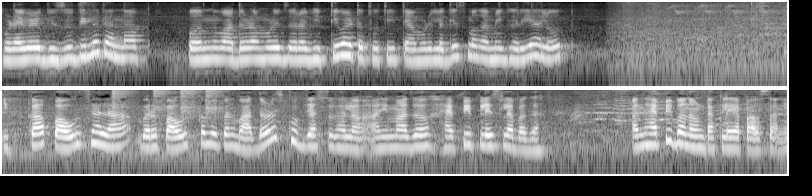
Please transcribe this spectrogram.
थोड्या वेळ भिजू दिलं त्यांना पण वादळामुळे जरा भीती वाटत होती त्यामुळे लगेच मग आम्ही घरी आलोत इतका पाऊस झाला. बरं पाऊस कमी पण वादळच खूप जास्त झालं. आणि माझं हॅपी प्लेसला बघा. अनहॅपी बनवून टाकलं या पावसाने.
